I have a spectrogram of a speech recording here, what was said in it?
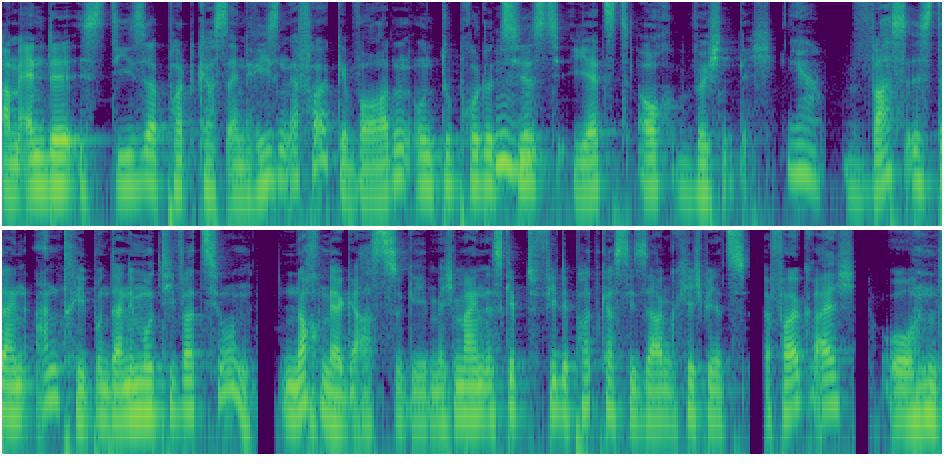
am Ende ist dieser Podcast ein Riesenerfolg geworden und du produzierst mhm. jetzt auch wöchentlich. Ja. Was ist dein Antrieb und deine Motivation, noch mehr Gas zu geben? Ich meine, es gibt viele Podcasts, die sagen, okay, ich bin jetzt erfolgreich und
